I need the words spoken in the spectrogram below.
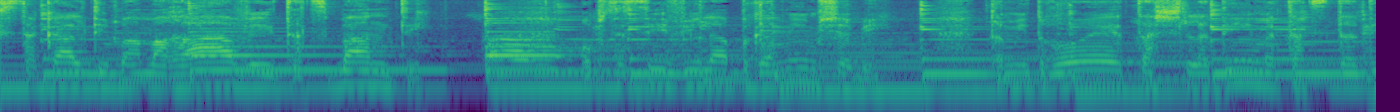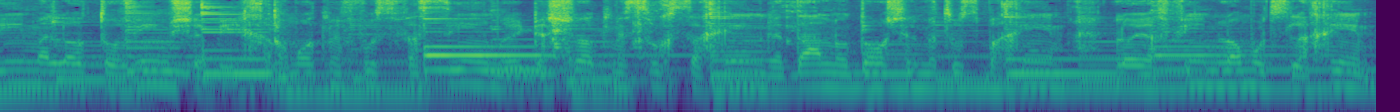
הסתכלתי במראה והתעצבנתי. אובססיבי לפגמים שבי. תמיד רואה את השלדים, את הצדדים הלא טובים שבי. חלומות מפוספסים, רגשות מסוכסכים. גדלנו דור של מתוסבכים, לא יפים, לא מוצלחים.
